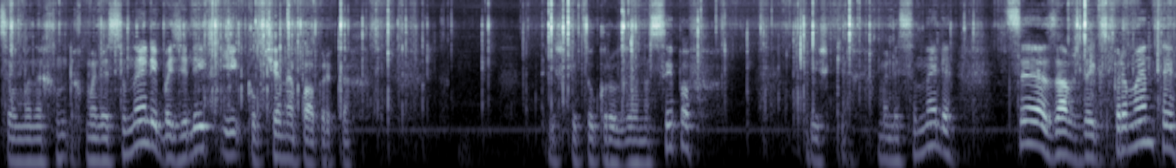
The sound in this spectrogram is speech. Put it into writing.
Це у мене хм- хмелі сунелі, базилік і копчена паприка. Трішки цукру вже насипав, трішки хмелі сунелі. Це завжди експерименти.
